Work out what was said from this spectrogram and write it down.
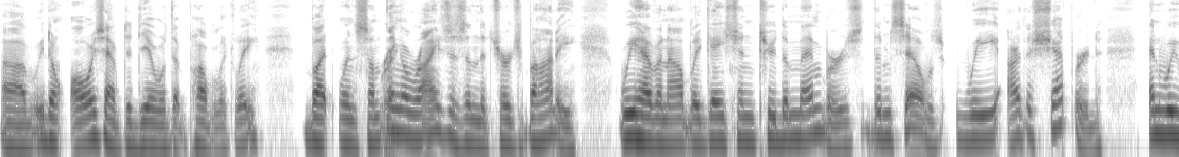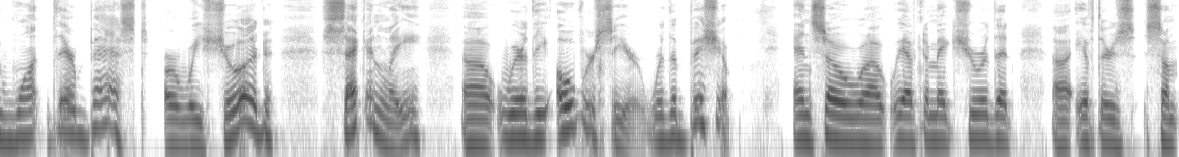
Uh, we don't always have to deal with it publicly, but when something arises in the church body, we have an obligation to the members themselves. We are the shepherd and we want their best, or we should. Secondly, uh, we're the overseer, we're the bishop. And so uh, we have to make sure that uh, if there's some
